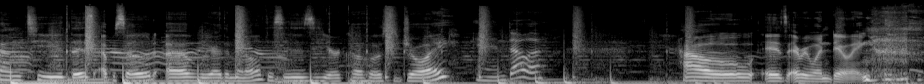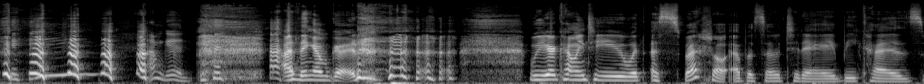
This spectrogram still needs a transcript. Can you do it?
Welcome to this episode of We Are the Middle. This is your co host, Joy. And Della. How is everyone doing? I'm good. I think I'm good. we are coming to you with a special episode today because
